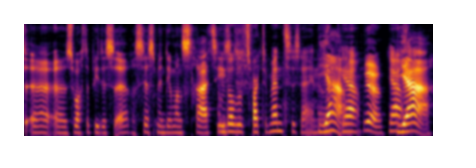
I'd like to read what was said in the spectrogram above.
eh, eh, Zwarte Piet is, eh, racisme demonstraties. Omdat het zwarte mensen zijn. ook. Ja. ja. Ja, Ja. Ja.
